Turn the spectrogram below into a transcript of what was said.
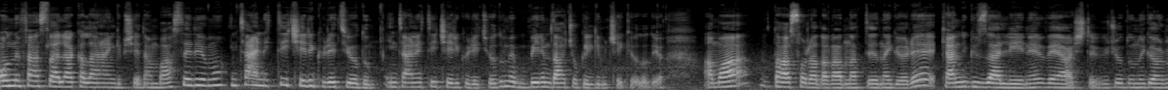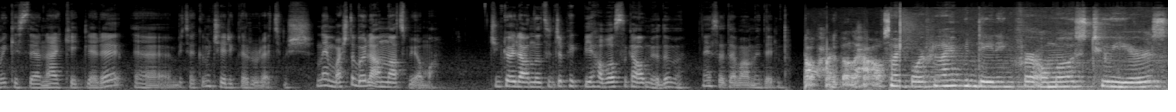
OnlyFans'la alakalı herhangi bir şeyden bahsediyor mu? İnternette içerik üretiyordum. İnternette içerik üretiyordum ve bu benim daha çok ilgimi çekiyordu diyor. Ama daha sonradan anlattığına göre kendi güzelliğini veya işte vücudunu görmek isteyen erkeklere e, bir takım içerikler üretmiş. En başta böyle anlatmıyor ama. Çünkü öyle anlatınca pek bir havası kalmıyor değil mi? Neyse devam edelim. how to build a house. My boyfriend and I have been dating for almost two years.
